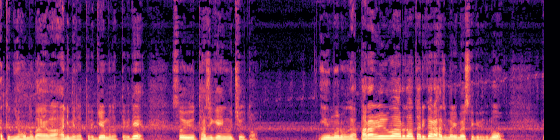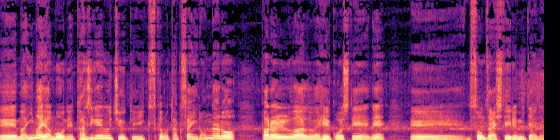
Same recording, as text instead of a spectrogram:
あと日本の場合はアニメだったりゲームだったりでそういう多次元宇宙というものがパラレルワールドあたりから始まりましたけれども、えー、まあ今やもうね多次元宇宙っていくつかもたくさんいろんなあのパラレルワールドが並行してね、えー、存在しているみたいな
